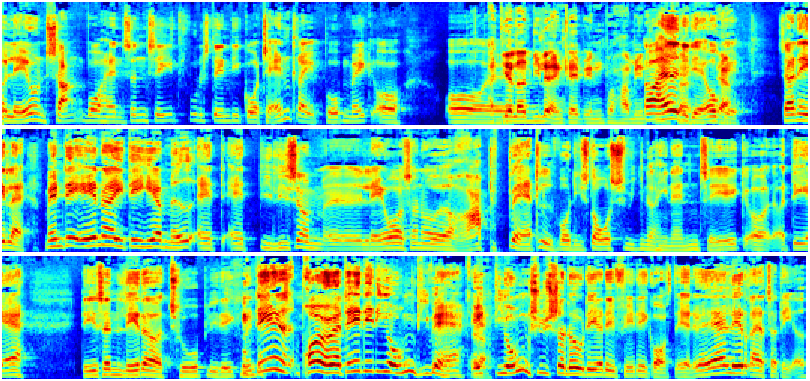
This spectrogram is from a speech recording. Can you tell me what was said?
at lave en sang, hvor han sådan set fuldstændig går til angreb på dem, ikke? Og, og, Ja, de har lavet et lille angreb inde på ham. og havde de det? Okay. Ja. Sådan et eller andet. Men det ender i det her med, at, at de ligesom øh, laver sådan noget rap-battle, hvor de står og sviner hinanden til, ikke? Og, og det er... Det er sådan lettere tåbeligt, ikke? Men det er, prøv at høre, det er det, de unge, de vil have. Ja. Ikke? De unge synes så, det er det er fedt, ikke også? Det er, det er lidt retarderet.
